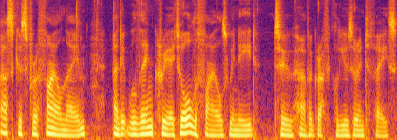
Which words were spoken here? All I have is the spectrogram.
ask us for a file name and it will then create all the files we need to have a graphical user interface.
